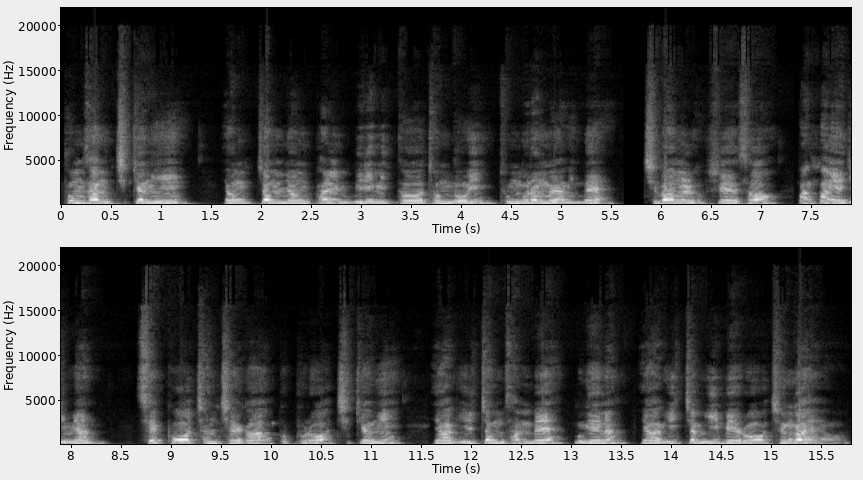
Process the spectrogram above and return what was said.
통상 직경이 0.08mm 정도의 둥그런 모양인데 지방을 흡수해서 빵빵해지면 세포 전체가 부풀어 직경이 약 1.3배, 무게는 약 2.2배로 증가해요.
